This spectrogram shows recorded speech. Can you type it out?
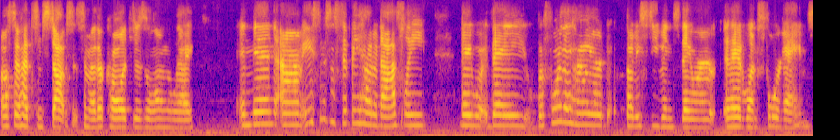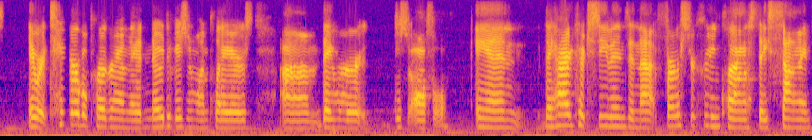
Also had some stops at some other colleges along the way. And then um, East Mississippi had an athlete. They were they before they hired Buddy Stephens. They were they had won four games. They were a terrible program. They had no Division One players. Um, they were just awful. And they hired Coach Stephens in that first recruiting class. They signed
